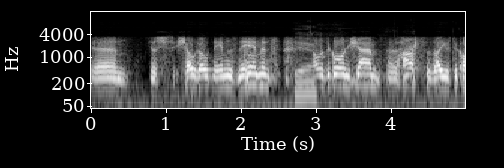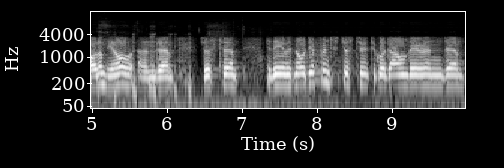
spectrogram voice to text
um, just shout out Naaman's name and Yeah. how's it going, Sham, uh, horse as I used to call him, you know. And um, just um, today was no different. Just to, to go down there and um,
